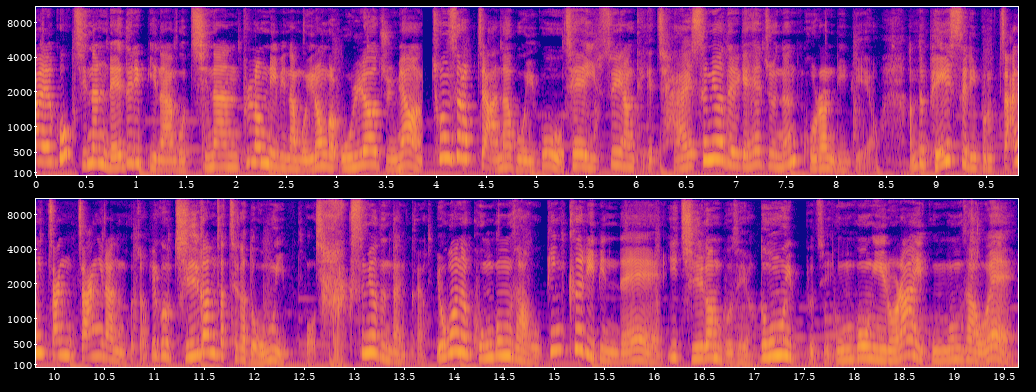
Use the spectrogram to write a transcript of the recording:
깔고 진한 레드립이나 뭐 진한 플럼립이나 뭐 이런 걸 올려주면 촌스럽지 않아 보이고 제 입술이랑 되게 잘 스며들게 해주는 그런 립이에요. 아무튼 베이스 립으로 짱이 짱 짱이라는 거죠. 그리고 질감 자체가 너무 이뻐. 착 스며든다니까요. 요거는 0045 핑크 립인데 이 질감 보세요. 너무 이쁘지? 001호랑 이 0045의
